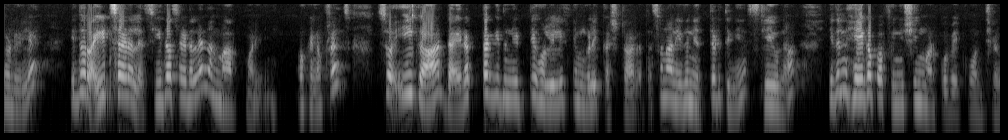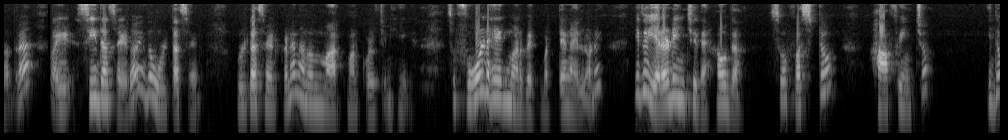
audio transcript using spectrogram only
ನೋಡಿ ಇಲ್ಲಿ. ಇದು ರೈಟ್ ಸೈಡಲ್ಲೇ ಸೀದಾ ಸೈಡಲ್ಲೇ ನಾನು ಮಾರ್ಕ್ ಮಾಡಿದ್ದೀನಿ ಓಕೆನಾ ಫ್ರೆಂಡ್ಸ್ ಸೊ ಈಗ ಡೈರೆಕ್ಟ್ ಆಗಿ ಇದನ್ನ ಇಟ್ಟು ಹೊಲಿಲಿಕ್ಕೆ ನಿಮ್ಗಳಿಗೆ ಕಷ್ಟ ಆಗುತ್ತೆ. ಸೊ ನಾನು ಇದನ್ನ ಎತ್ತಿಡ್ತೀನಿ ಸ್ಲೀವ್ನ ಇದನ್ನ ಹೇಗಪ್ಪ ಫಿನಿಶಿಂಗ್ ಮಾಡ್ಕೋಬೇಕು ಅಂತ ಹೇಳಿದ್ರೆ ಸೀದಾ ಸೈಡು ಇದು ಉಲ್ಟಾ ಸೈಡ್ ಉಲ್ಟಾ ಸೈಡ್ ಕಡೆ ನಾನೊಂದು ಮಾರ್ಕ್ ಮಾಡ್ಕೊಳ್ತೀನಿ ಹೀಗೆ. ಸೊ ಫೋಲ್ಡ್ ಹೇಗೆ ಮಾಡ್ಬೇಕು ಬಟ್ಟೆನ ಇಲ್ಲಿ ನೋಡಿ. ಇದು ಎರಡು ಇಂಚ್ ಇದೆ, ಹೌದಾ? ಸೊ ಫಸ್ಟು ಹಾಫ್ ಇಂಚು ಇದು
